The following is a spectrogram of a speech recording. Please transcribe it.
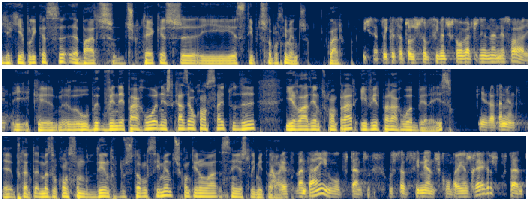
E aqui aplica-se a bares, discotecas eh, e esse tipo de estabelecimentos, claro. Isto aplica-se a todos os estabelecimentos que estão abertos nesse horário. E que o vender para a rua, neste caso, é o conceito de ir lá dentro comprar e vir para a rua beber, é isso? Exatamente. É, portanto, mas o consumo dentro dos estabelecimentos continua sem este limite horário? Não, esse mantém, portanto, os estabelecimentos cumprem as regras, portanto,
